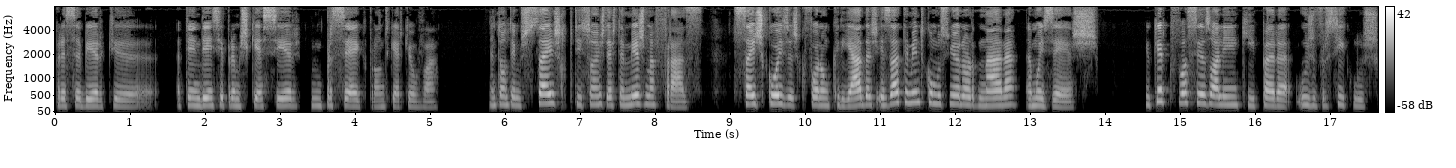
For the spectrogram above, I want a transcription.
para saber que a tendência para me esquecer me persegue para onde quer que eu vá. Então temos seis repetições desta mesma frase. Seis coisas que foram criadas exatamente como o Senhor ordenara a Moisés. Eu quero que vocês olhem aqui para os versículos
